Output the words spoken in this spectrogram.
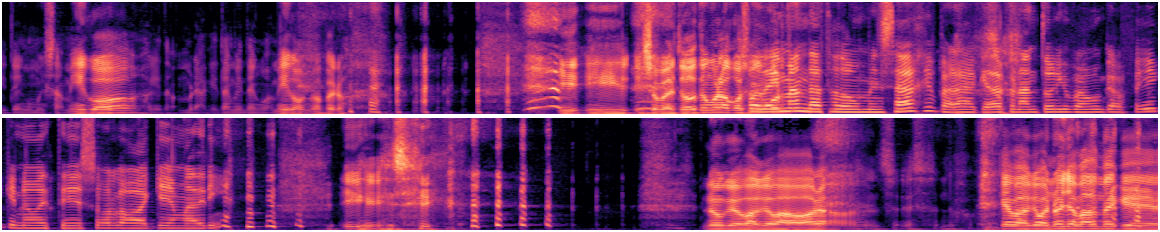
y tengo mis amigos. Aquí, hombre, aquí también tengo amigos, ¿no? Pero... y, y- sobre todo tengo una cosa Podéis mandar todo un mensaje para quedar con Antonio para un café, que no esté solo aquí en Madrid. Y sí. No, que va, que va. Ahora. no, Que va, que va. No llamadme que.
